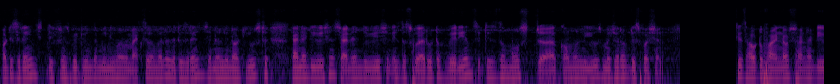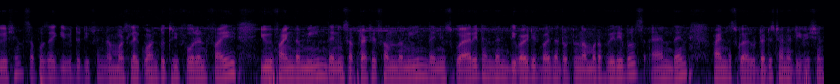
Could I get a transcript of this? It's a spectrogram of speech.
What is range? Difference between the minimum and maximum value. That is range. Generally not used. Standard deviation. Standard deviation is the square root of variance. It is the most uh, commonly used measure of dispersion is how to find out standard deviation suppose i give you the different numbers like 1 2 3 4 and 5 you find the mean then you subtract it from the mean then you square it and then divide it by the total number of variables and then find the square root. That is standard deviation.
